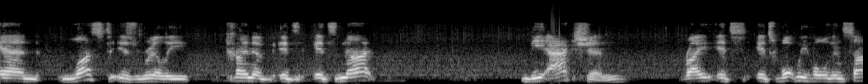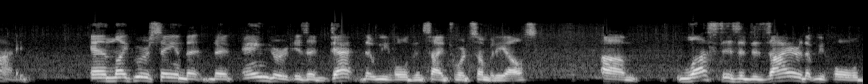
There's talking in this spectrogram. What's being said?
and lust is really kind of it's it's not the action, right? It's it's what we hold inside. And like we were saying, that, that anger is a debt that we hold inside towards somebody else. Um, lust is a desire that we hold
